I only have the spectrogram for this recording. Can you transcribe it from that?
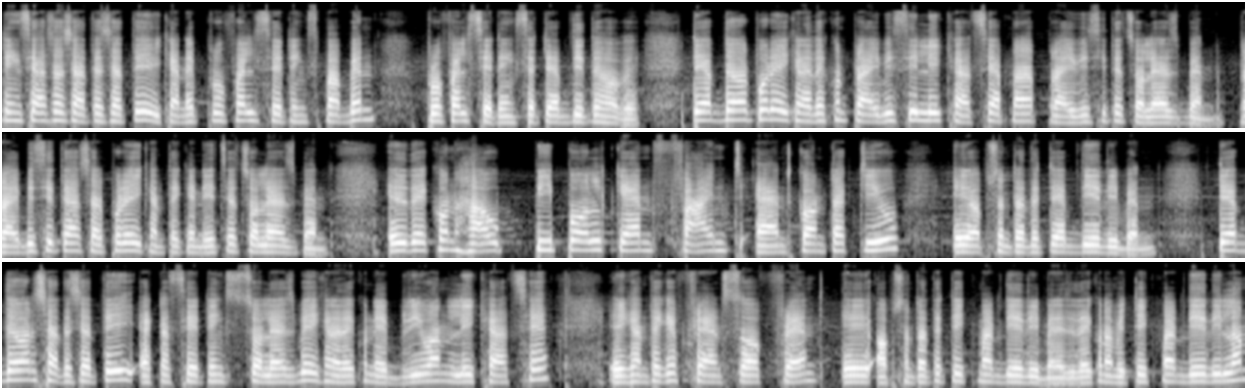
সেটিংসে আসার সাথে সাথে এখানে প্রোফাইল সেটিংস পাবেন। প্রোফাইল সেটিংসে ট্যাপ দিতে হবে। ট্যাপ দেওয়ার পরে এখানে দেখুন প্রাইভেসি লেখা আছে, আপনারা প্রাইভেসিতে চলে আসবেন। প্রাইভেসিতে আসার পরে এখান থেকে নিচে চলে আসবেন। এই দেখুন how people can find and contact you এই অপশনটাতে ট্যাপ দিয়ে দিবেন। ট্যাপ দেওয়ার সাথে সাথেই একটা সেটিংস চলে আসবে। এখানে দেখুন এভরিওয়ান লেখা আছে। এখান থেকে ফ্রেন্ডস অফ ফ্রেন্ড এই অপশনটাতে টিকমার্ক দিয়ে দিবেন। দেখুন আমি টিকমার্ক দিয়ে দিলাম,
